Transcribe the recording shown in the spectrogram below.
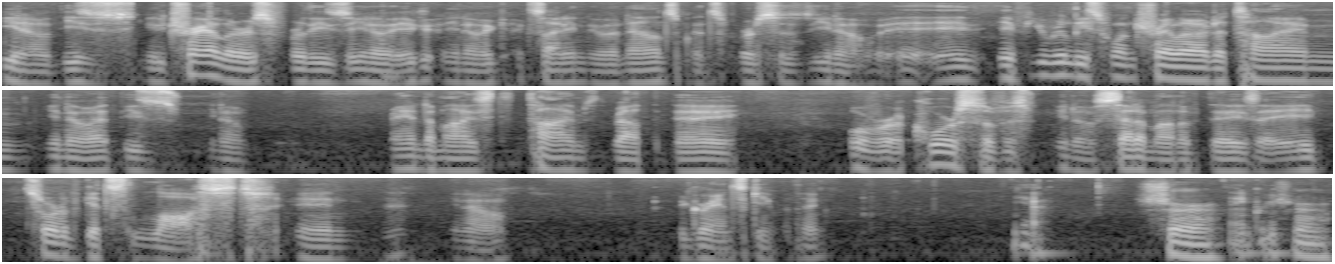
you know these new trailers for these you know you know exciting new announcements versus you know i- if you release one trailer at a time you know at these you know randomized times throughout the day over a course of a you know set amount of days it sort of gets lost in you know the grand scheme of things Yeah. Sure. I agree. Sure.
